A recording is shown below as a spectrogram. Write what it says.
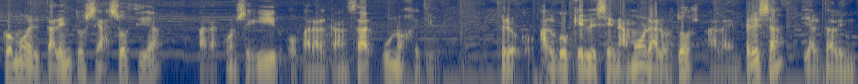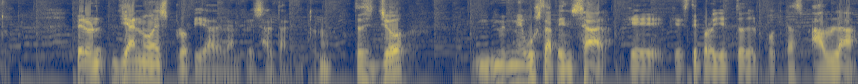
cómo el talento se asocia para conseguir o para alcanzar un objetivo. Pero algo que les enamora a los dos, a la empresa y al talento. Pero ya no es propiedad de la empresa el talento. ¿no? Entonces yo me gusta pensar que, este proyecto del podcast habla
